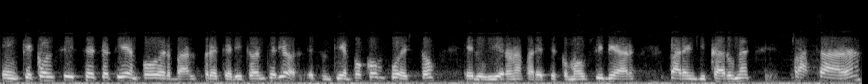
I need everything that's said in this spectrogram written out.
en qué consiste ese tiempo verbal pretérito anterior? Es un tiempo compuesto, el hubieron aparece como auxiliar para indicar una pasada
